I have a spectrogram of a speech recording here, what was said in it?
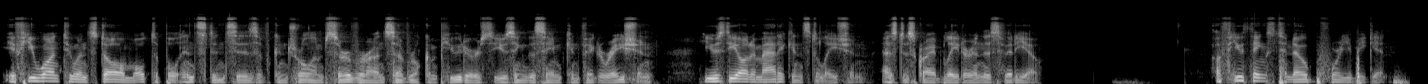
If you want to install multiple instances of Control-M Server on several computers using the same configuration, Use the automatic installation, as described later in this video. A few things to know before you begin.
